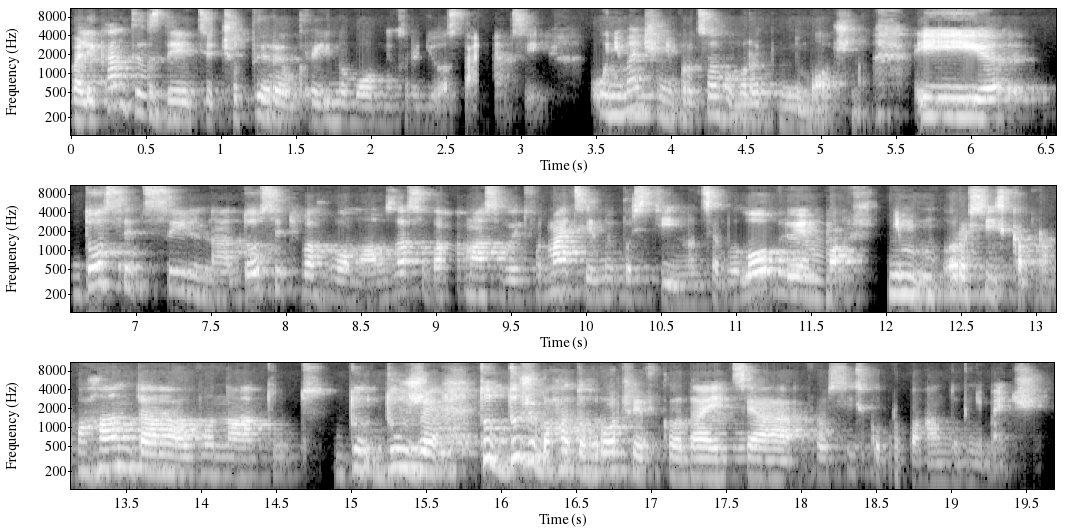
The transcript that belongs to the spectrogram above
в Аліканте, здається, чотири україномовних радіостанції. У Німеччині про це говорити не можна. І досить сильна, досить вагома. У засобах масової інформації ми постійно це виловлюємо. Російська пропаганда, вона тут дуже тут дуже багато грошей вкладається в російську пропаганду в Німеччині.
